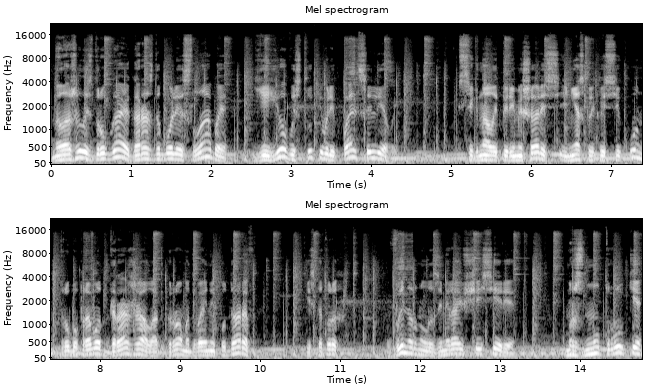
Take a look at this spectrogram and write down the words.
наложилась другая, гораздо более слабая, ее выстукивали пальцы левой. Сигналы перемешались, и несколько секунд трубопровод дрожал от грома двойных ударов, из которых вынырнула замирающая серия. Мрзнут руки,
